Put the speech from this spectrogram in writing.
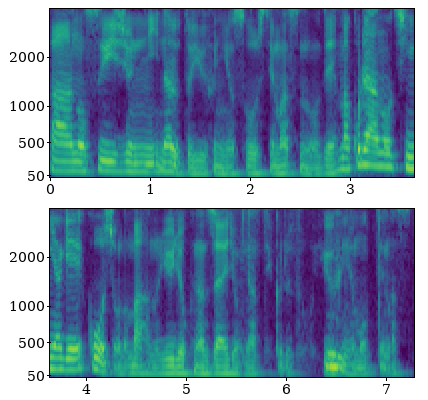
あの水準になるというふうに予想してますので、まあ、これはあの賃上げ交渉のまああの有力な材料になってくるというふうに思っています。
